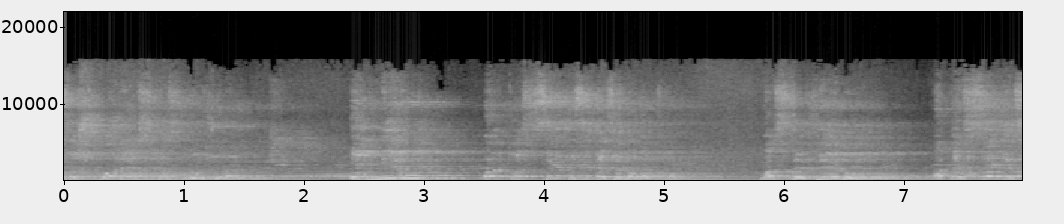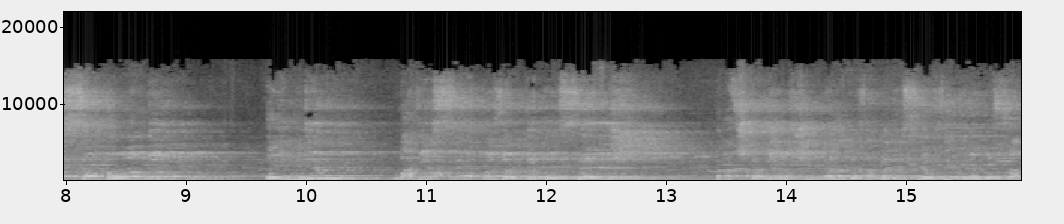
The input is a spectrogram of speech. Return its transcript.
Nossas florestas, jurados, em 1819, mas devido à perseguição do homem, em 1986, praticamente ela desapareceu, ficando só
